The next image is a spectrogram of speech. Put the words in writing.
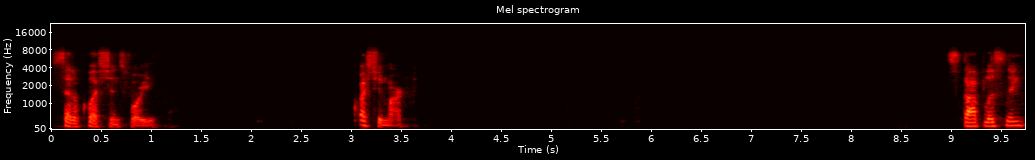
set of questions for you. Question mark. Stop listening.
